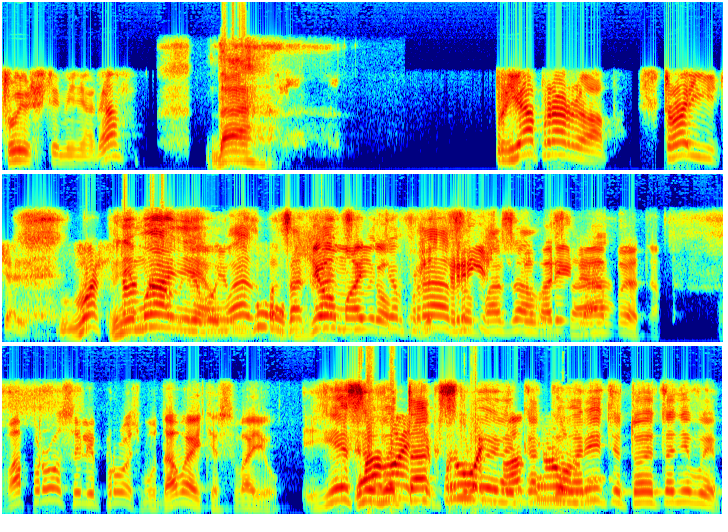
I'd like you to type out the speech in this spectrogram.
Слышите меня, да? Да. Я прораб строитель. Внимание, у вас заканчивайте фразу, пожалуйста. А? об этом. Вопрос или просьбу? Давайте свою. Если Давайте вы так строили, огромная. как говорите, то это не вы.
